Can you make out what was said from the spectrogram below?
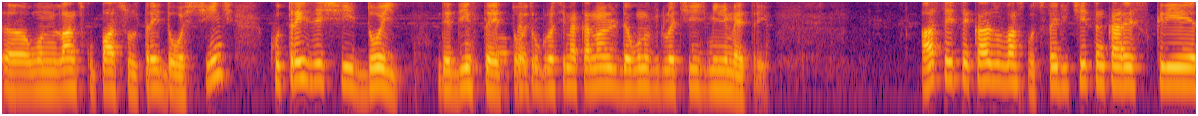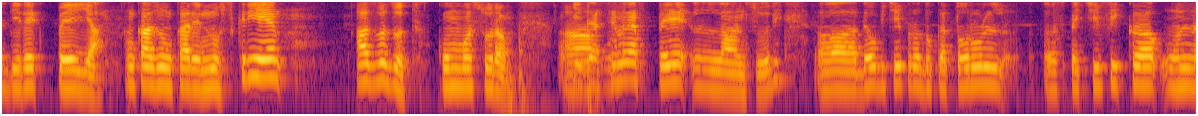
uh, un lanț cu pasul 325 cu 32 de dinți tăietori pentru grosimea canalului de 1,5 mm. Asta este cazul, v-am spus, fericit în care scrie direct pe ea. În cazul în care nu scrie, ați văzut cum măsurăm. Okay, de asemenea, pe lanțuri, de obicei producătorul specifică un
